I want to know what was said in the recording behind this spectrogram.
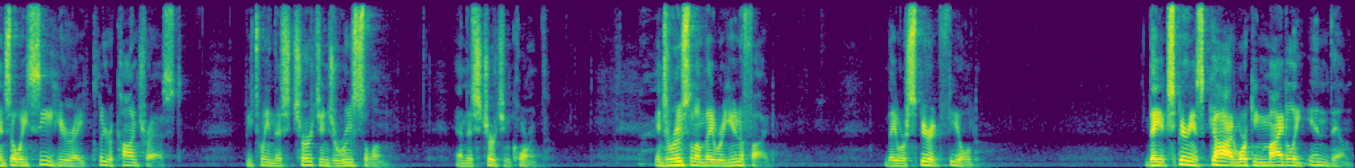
And so we see here a clear contrast between this church in Jerusalem and this church in Corinth. In Jerusalem, they were unified, they were spirit filled. They experienced God working mightily in them,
